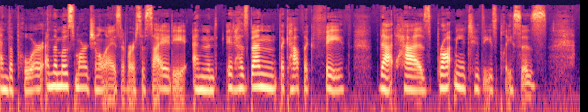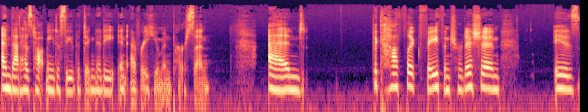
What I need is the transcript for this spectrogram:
and the poor and the most marginalized of our society. And it has been the Catholic faith that has brought me to these places and that has taught me to see the dignity in every human person. And the Catholic faith and tradition is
